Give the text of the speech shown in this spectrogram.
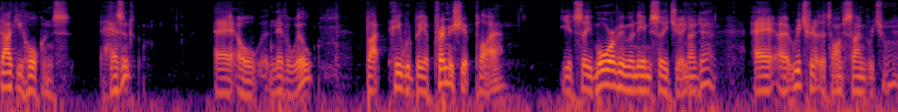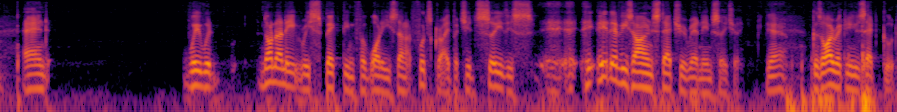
Dougie Hawkins hasn't, uh, or never will. But he would be a premiership player. You'd see more of him in the MCG. No doubt. Uh, uh, Richmond at the time, same Richmond, and we would not only respect him for what he's done at Footscray, but you'd see this. he- He'd have his own statue around the MCG Yeah. because I reckon he was that good.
